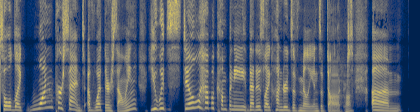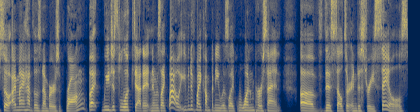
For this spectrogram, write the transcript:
sold like 1% of what they're selling, you would still have a company that is like hundreds of millions of dollars. Uh-huh. Um, so I might have those numbers wrong, but we just looked at it and it was like, wow, even if my company was like 1% of this seltzer industry sales,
